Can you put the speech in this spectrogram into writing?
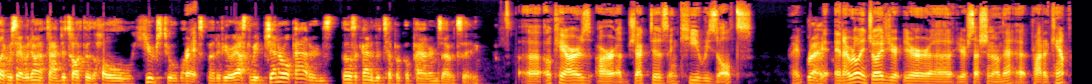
like we said, we don't have time to talk through the whole huge toolbox, right. but if you're asking me general patterns, those are kind of the typical patterns I would see uh, OKRs are objectives and key results, right? Right. And I really enjoyed your your uh, your session on that at Product Camp,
